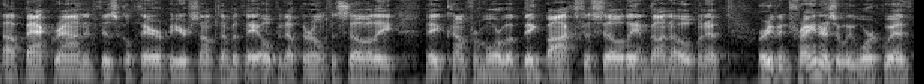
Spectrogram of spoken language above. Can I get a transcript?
a, background in physical therapy or something, but they opened up their own facility. They've come from more of a big box facility and gone to open it. Or even trainers that we work with,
